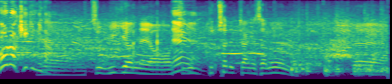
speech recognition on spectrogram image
코너킥입니다. 네, 지금 위기였네요. 네. 지금 부천 입장에서는 네,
